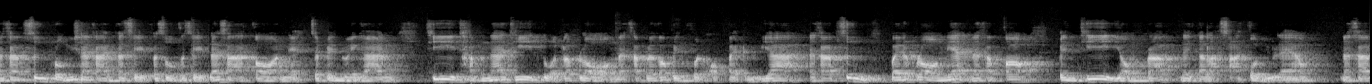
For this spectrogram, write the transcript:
นะครับซึ่งกรมวิชาการเกษตรกระทรวงเกษตรและสหกรณ์เนี่ยจะเป็นหน่วยงานที่ทำหน้าที่ตรวจรับรองนะครับ แล้วก็เป็นคนออกใบอนุญาตนะครับ ซึ่งใบรับรองเนี่ยนะครับก็เป็นที่ยอมรับในตลาดสากลอยู่แล้ว นะครับ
